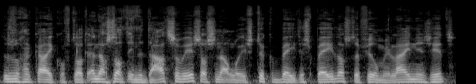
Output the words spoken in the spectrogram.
Dus we gaan kijken of dat. En als dat inderdaad zo is, als ze nou weer stukken beter spelen, als er veel meer lijn in zit,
